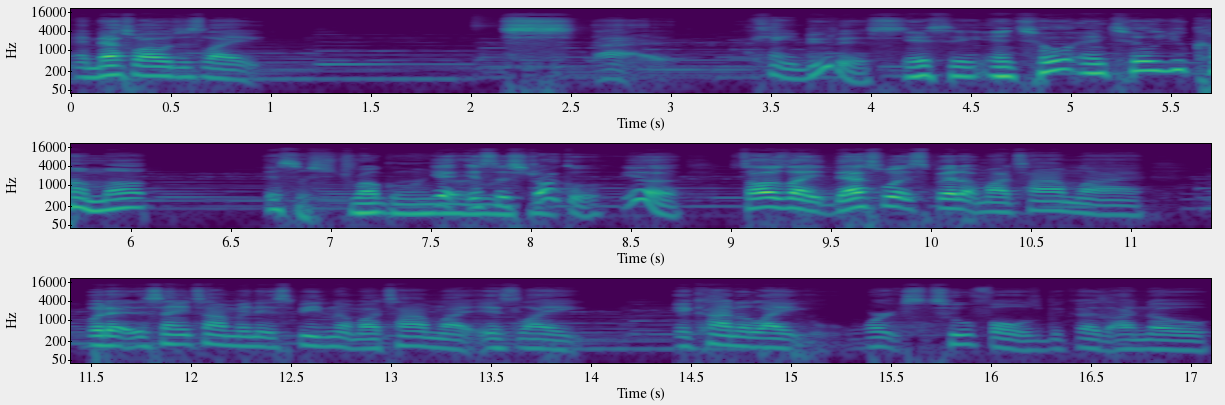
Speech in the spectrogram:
and that's why I was just like, I can't do this. It's a, until until you come up, it's a struggle. Yeah, it's a struggle. Yeah. So I was like, that's what sped up my timeline. But at the same time, in it speeding up my timeline, it's like it kind of like works twofolds because I know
